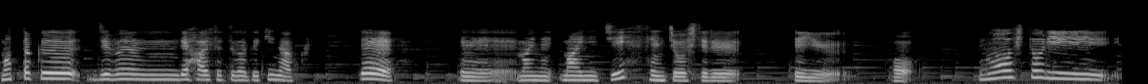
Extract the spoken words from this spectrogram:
全く自分で排泄ができなくて、えー、毎毎日成長してるっていう子。もう一人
